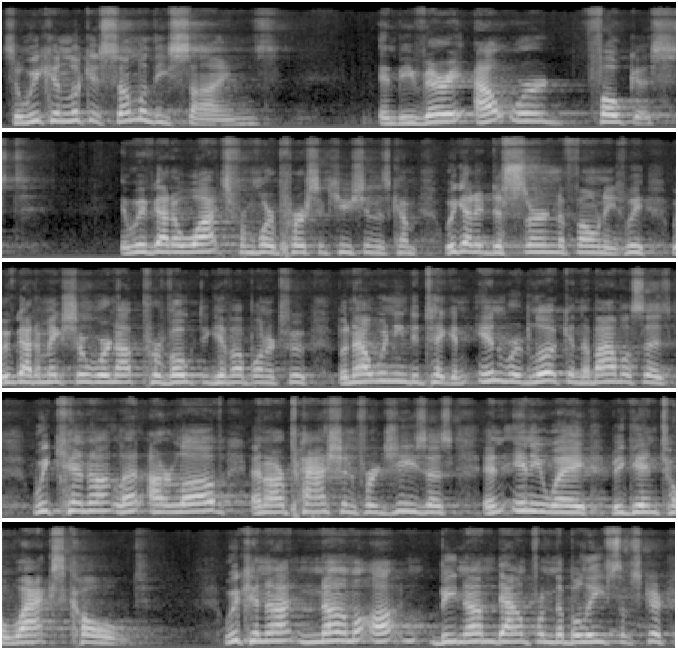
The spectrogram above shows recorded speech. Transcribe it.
So we can look at some of these signs and be very outward focused and we've got to watch from where persecution has come. We've got to discern the phonies. We, we've got to make sure we're not provoked to give up on our truth. But now we need to take an inward look. And the Bible says we cannot let our love and our passion for Jesus in any way begin to wax cold. We cannot numb, uh, be numbed down from the beliefs of Scripture.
